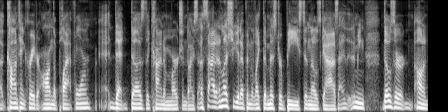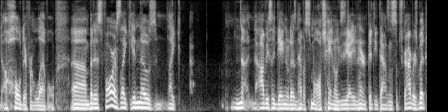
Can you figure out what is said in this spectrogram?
a content creator on the platform that does the kind of merchandise aside unless you get up into like the mr beast and those guys. I, I mean those are on a, a whole different level. Um, but as far as like in those like not obviously Daniel doesn't have a small channel because he's got 850,000 subscribers, but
